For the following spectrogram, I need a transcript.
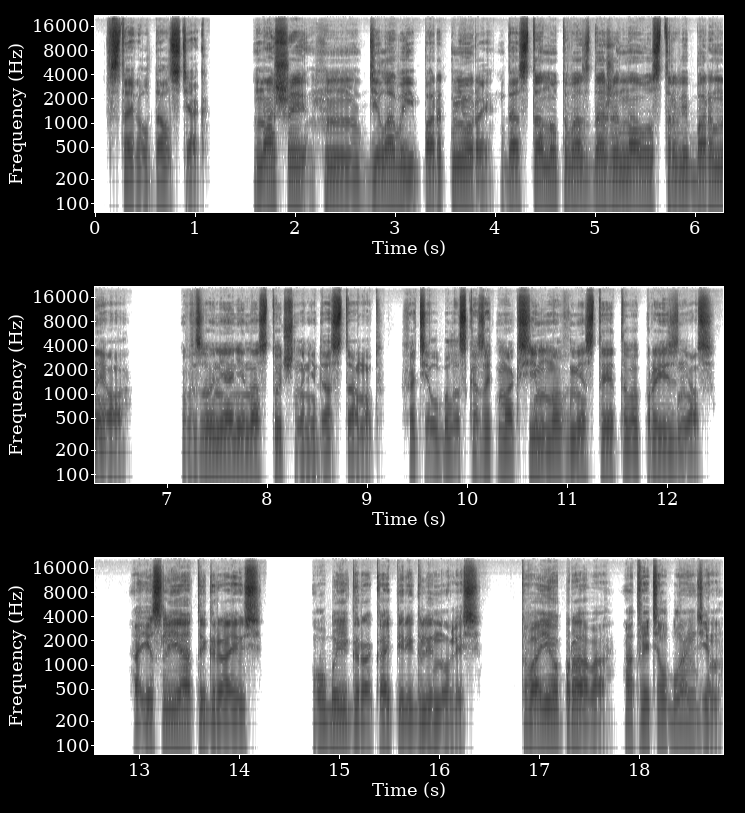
– вставил Толстяк. «Наши, хм, деловые партнеры достанут вас даже на острове Борнео. В зоне они нас точно не достанут», – хотел было сказать Максим, но вместо этого произнес. «А если я отыграюсь?» Оба игрока переглянулись. «Твое право», – ответил блондин.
